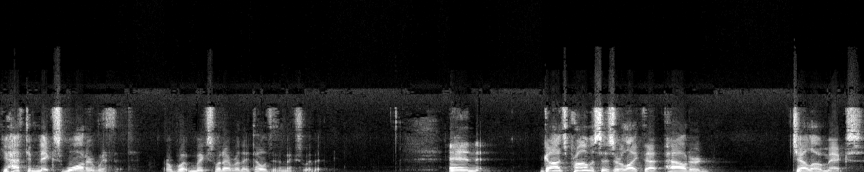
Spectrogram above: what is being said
you have to mix water with it, or mix whatever they told you to mix with it. And God's promises are like that powdered jello mix.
